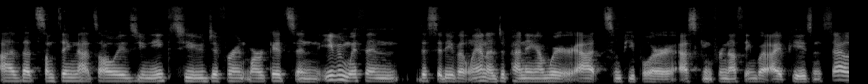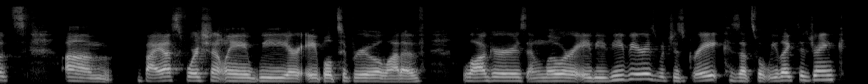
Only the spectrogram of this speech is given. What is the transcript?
uh, that's something that's always unique to different markets and even within the city of Atlanta, depending on where you're at. Some people are asking for nothing but IPAs and stouts. Um, by us, fortunately, we are able to brew a lot of lagers and lower ABV beers, which is great because that's what we like to drink.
